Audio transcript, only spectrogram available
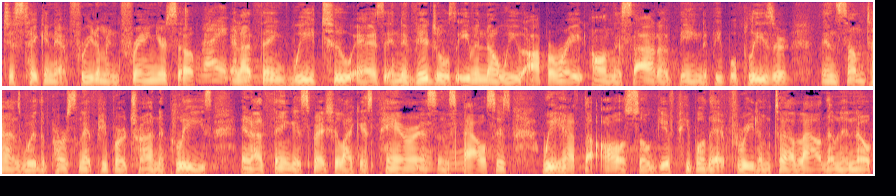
just taking that freedom and freeing yourself, right? And I think we too, as individuals, even though we operate on the side of being the people pleaser, then sometimes we're the person that people are trying to please. And I think, especially like as parents mm-hmm. and spouses, we have to also give people that freedom to allow them to know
